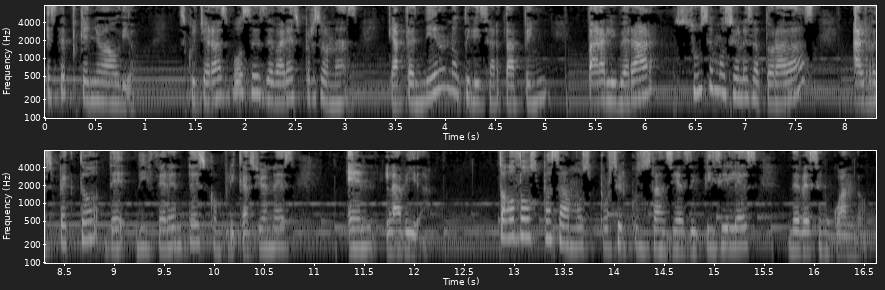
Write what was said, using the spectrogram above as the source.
este pequeño audio escucharás voces de varias personas que aprendieron a utilizar tapping para liberar sus emociones atoradas al respecto de diferentes complicaciones en la vida. Todos pasamos por circunstancias difíciles de vez en cuando.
